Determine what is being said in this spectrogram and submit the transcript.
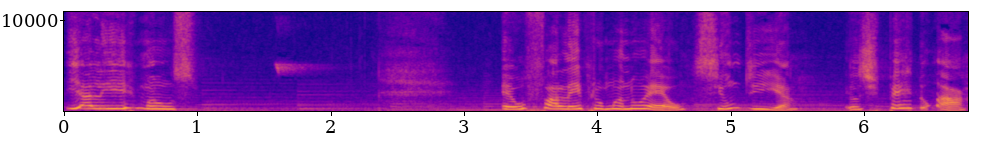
E ali, irmãos, eu falei para o Manuel, se um dia eu te perdoar,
